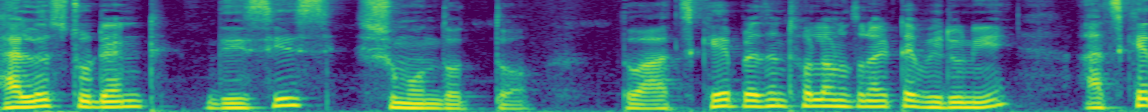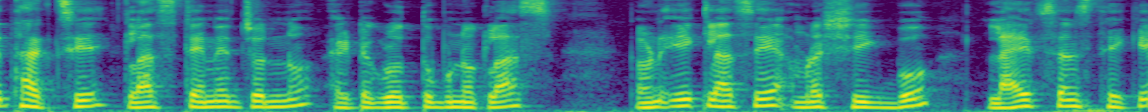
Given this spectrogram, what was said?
Hello student, this is Suman Dutta. তো আজকে প্রেজেন্ট হলাম নতুন একটা ভিডিও নিয়ে। আজকে থাকছে ক্লাস টেনের জন্য একটা গুরুত্বপূর্ণ ক্লাস। কারণ এই ক্লাসে আমরা শিখব লাইফ সায়েন্স থেকে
